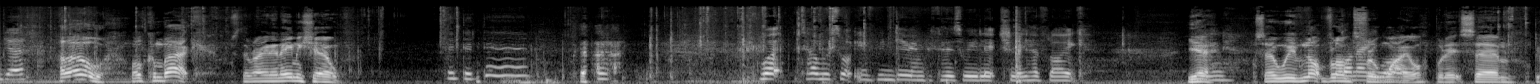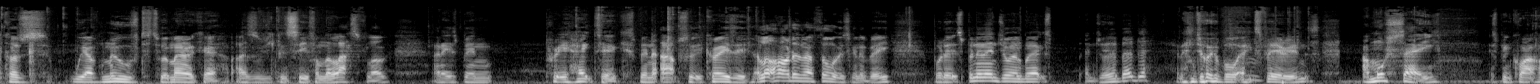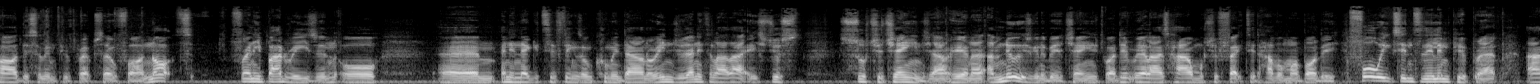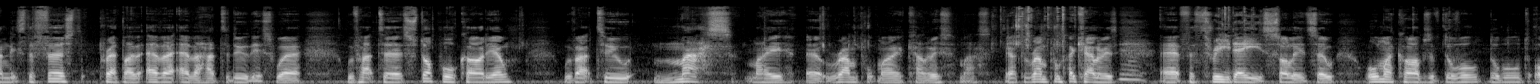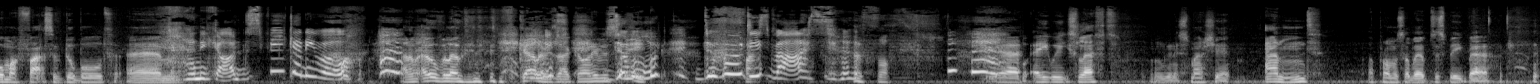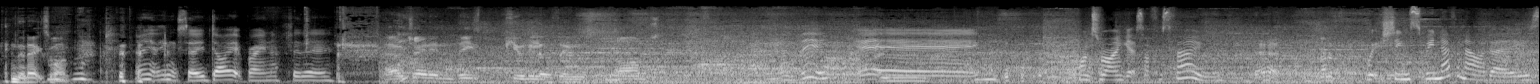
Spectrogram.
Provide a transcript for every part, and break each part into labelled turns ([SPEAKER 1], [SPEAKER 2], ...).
[SPEAKER 1] Hi, stranger.
[SPEAKER 2] Hello, welcome back. It's the Ryan and Amy show.
[SPEAKER 1] Da, da, da. what? Tell us what you've been doing because we literally have like.
[SPEAKER 2] Yeah, so we've not vlogged for a while, but it's um, because we have moved to America, as you can see from the last vlog, and it's been pretty hectic. It's been absolutely crazy. A lot harder than I thought it was going to be, but it's been an enjoyable, ex- enjoyable, an enjoyable experience. I must say, it's been quite hard this Olympia prep so far. Not for any bad reason or um, any negative things on coming down or injured, anything like that. It's just such a change out here, and I, I knew it was going to be a change, but I didn't realise how much effect it'd have on my body. Four weeks into the Olympia prep, and it's the first prep I've ever ever had to do this, where we've had to stop all cardio. We've had to mass my uh, ramp up my calories. Mass. We had to ramp up my calories uh, for three days solid. So all my carbs have doubled, doubled. All my fats have doubled. Um,
[SPEAKER 1] And he can't speak anymore.
[SPEAKER 2] and I'm overloading calories. I can't even speak.
[SPEAKER 1] doubled, doubled his mass.
[SPEAKER 2] yeah, eight weeks left. I'm to smash it. And I promise I'll be able to speak better in the next one.
[SPEAKER 1] I don't think so. Diet brain after this.
[SPEAKER 2] Uh, I'm training these puny little things, arms. And this?
[SPEAKER 1] Yay! Once Ryan gets off his phone, Yeah. which seems to be never nowadays.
